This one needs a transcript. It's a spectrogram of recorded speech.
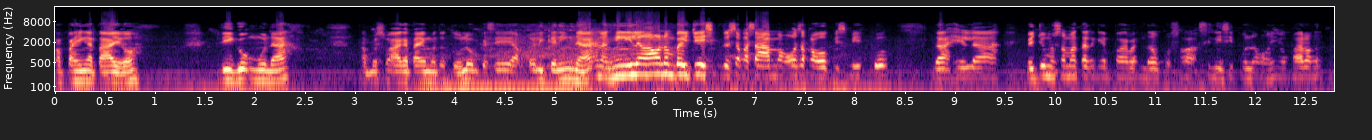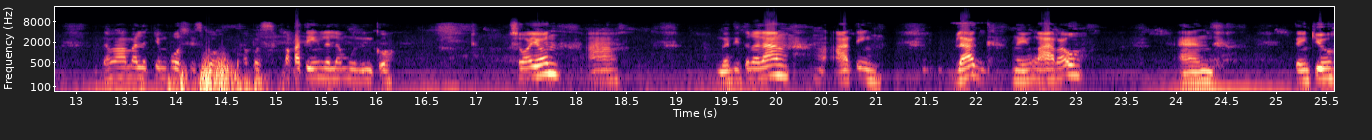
Papahinga tayo. Ligo muna. Tapos maaga tayo matutulog kasi actually kanina nanghingi lang ako ng by Jessic doon sa kasama ko sa ka-office mate ko. Dahil ah, medyo masama talaga yung pakiramdam ko sa sinisipon ako. Yung parang namamalat yung boses ko. Tapos makati yung lalamunin ko. So ayun ah hanggang dito na lang ang ating vlog ngayong araw. And thank you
